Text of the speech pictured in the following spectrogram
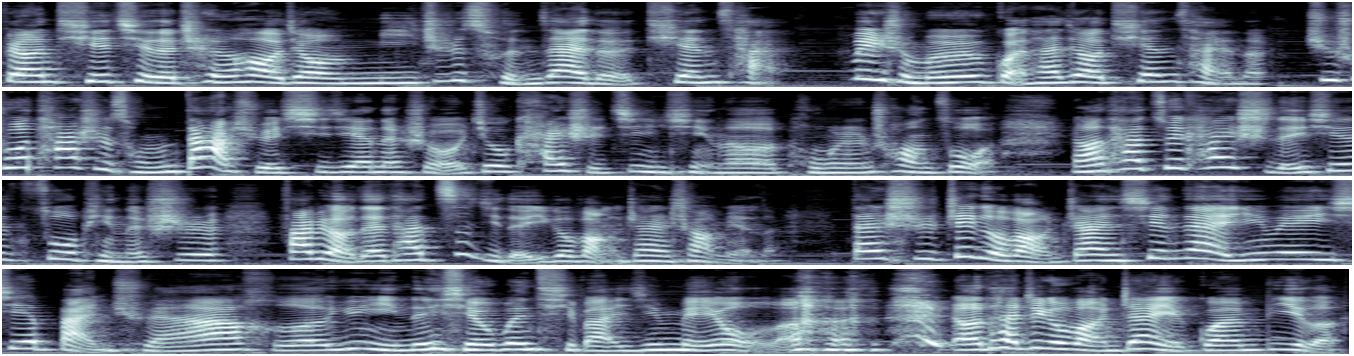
非常贴切的称号，叫“迷之存在的天才”。为什么管他叫天才呢？据说他是从大学期间的时候就开始进行了同人创作，然后他最开始的一些作品呢是发表在他自己的一个网站上面的。但是这个网站现在因为一些版权啊和运营的一些问题吧，已经没有了，然后他这个网站也关闭了，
